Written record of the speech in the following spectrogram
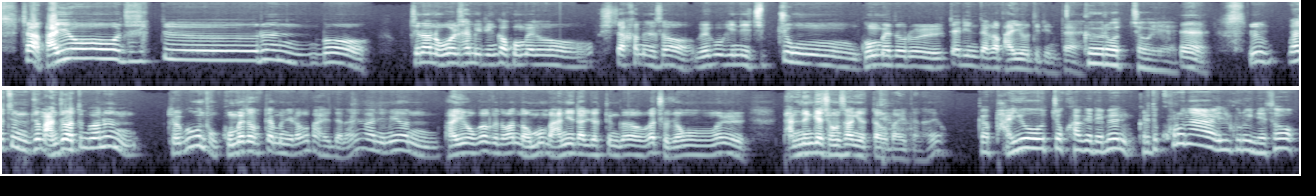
네. 자, 바이오 주식들은 뭐 지난 5월 3일인가 공매도 시작하면서 외국인이 집중 공매도를 때린 데가 바이오들인데, 그렇죠. 예. 예, 이- 하여튼 좀 안 좋았던 거는 결국은 동- 공매도 때문이라고 봐야 되나요? 아니면 바이오가 그동안 너무 많이 달렸던 거가 조정을 받는 게 정상이었다고 봐야 되나요? 그러니까 바이오 쪽 하게 되면 그래도 코로나 19로 인해서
